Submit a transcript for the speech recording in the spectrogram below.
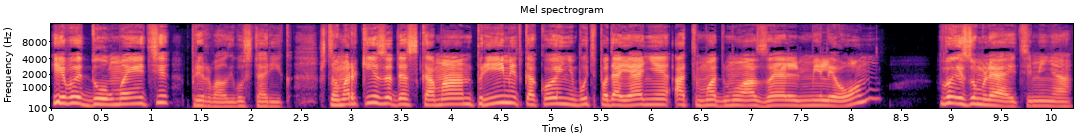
«И вы думаете, — прервал его старик, — что маркиза де Скаман примет какое-нибудь подаяние от мадмуазель Миллион? Вы изумляете меня.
